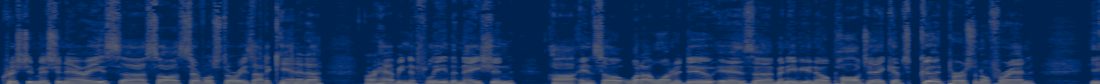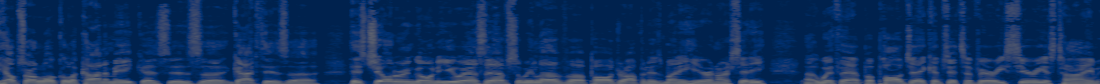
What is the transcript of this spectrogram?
Christian missionaries uh, saw several stories out of Canada are having to flee the nation. Uh, and so, what I want to do is, uh, many of you know Paul Jacobs, good personal friend. He helps our local economy because he's uh, got his uh, his children going to USF, so we love uh, Paul dropping his money here in our city uh, with that. But Paul Jacobs, it's a very serious time,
